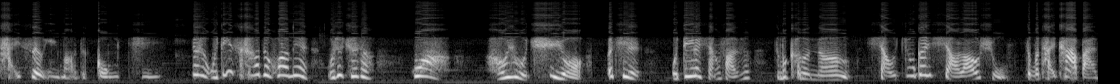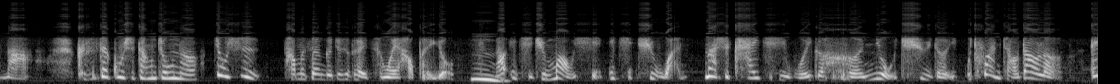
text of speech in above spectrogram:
彩色羽毛的公鸡。对我第一次看到这画面，我就觉得哇，好有趣哦！而且我第一个想法是，怎么可能小猪跟小老鼠怎么抬踏板呢？可是，在故事当中呢，就是。他们三个就是可以成为好朋友，嗯，然后一起去冒险，一起去玩，那是开启我一个很有趣的。我突然找到了，哎，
